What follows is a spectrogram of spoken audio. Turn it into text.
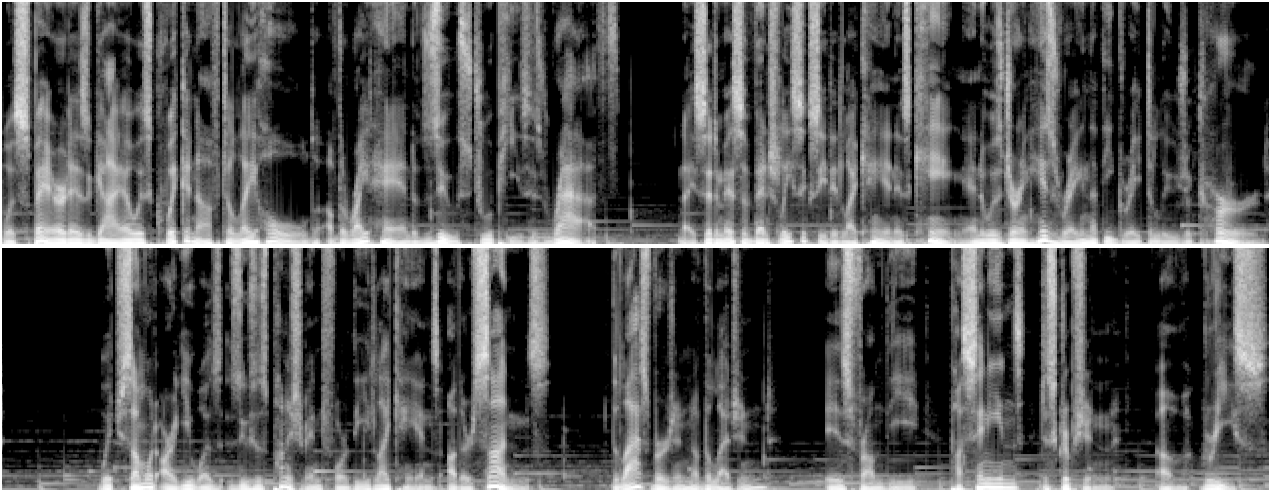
was spared as Gaia was quick enough to lay hold of the right hand of Zeus to appease his wrath. Nicitimus eventually succeeded Lycaon as king, and it was during his reign that the Great Deluge occurred, which some would argue was Zeus's punishment for the Lycaon's other sons. The last version of the legend is from the Pausanias description of Greece,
